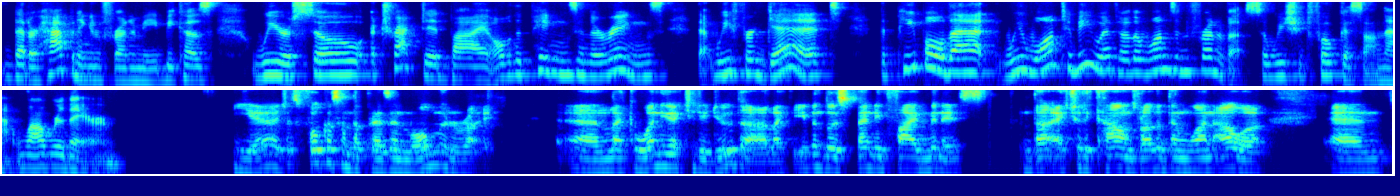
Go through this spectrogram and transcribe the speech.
that are happening in front of me because we are so attracted by all the pings and the rings that we forget the people that we want to be with are the ones in front of us. So we should focus on that while we're there. Yeah, just focus on the present moment, right? And like when you actually do that, like even though spending five minutes, that actually counts rather than one hour. And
